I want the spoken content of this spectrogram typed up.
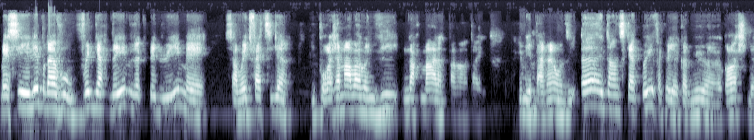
mais c'est libre à vous. Vous pouvez le garder, vous occuper de lui, mais ça va être fatigant. Il ne pourra jamais avoir une vie normale, entre parenthèses. Que mes parents ont dit Ah, il est handicapé. Fait qu'il y a comme eu un rush de,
